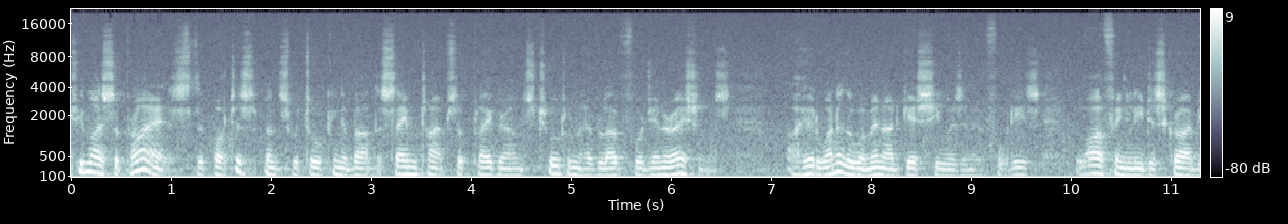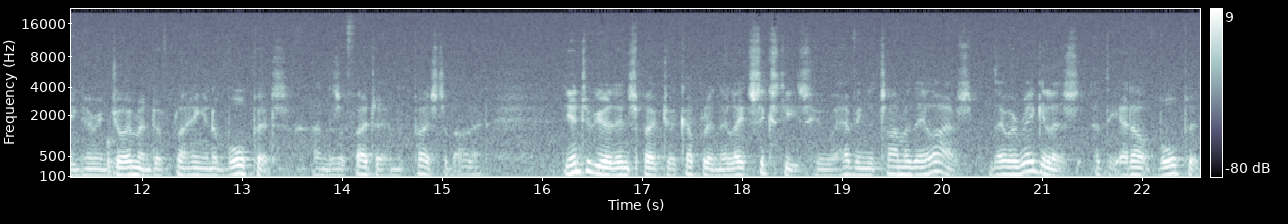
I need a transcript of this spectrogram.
To my surprise, the participants were talking about the same types of playgrounds children have loved for generations. I heard one of the women, I'd guess she was in her 40s, laughingly describing her enjoyment of playing in a ball pit, and there's a photo in the post about it. The interviewer then spoke to a couple in their late 60s who were having the time of their lives. They were regulars at the adult ball pit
